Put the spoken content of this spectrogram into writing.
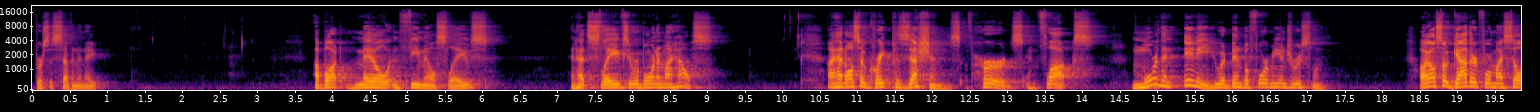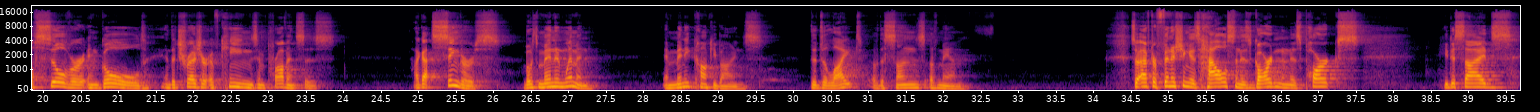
Verses 7 and 8. I bought male and female slaves and had slaves who were born in my house. I had also great possessions of herds and flocks, more than any who had been before me in Jerusalem. I also gathered for myself silver and gold and the treasure of kings and provinces. I got singers, both men and women, and many concubines, the delight of the sons of man. So, after finishing his house and his garden and his parks, he decides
